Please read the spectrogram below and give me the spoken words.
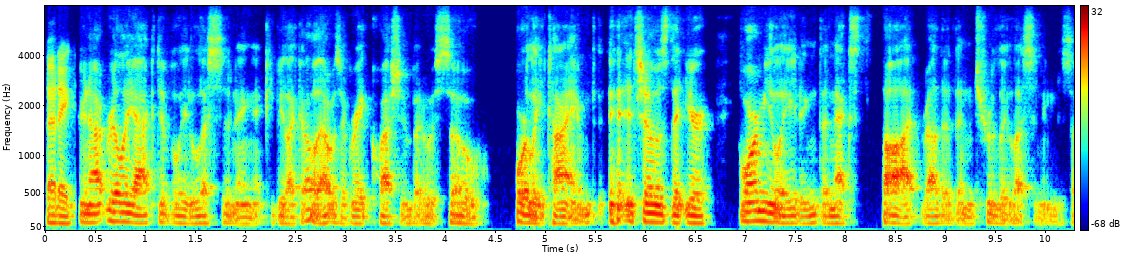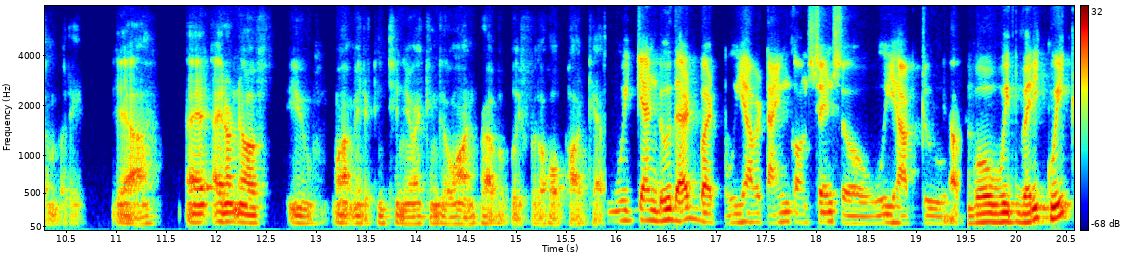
correct you're not really actively listening. It could be like oh that was a great question but it was so poorly timed. It shows that you're formulating the next thought rather than truly listening to somebody. Yeah. I, I don't know if you want me to continue. I can go on probably for the whole podcast. We can do that, but we have a time constraint. So we have to yep. go with very quick.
